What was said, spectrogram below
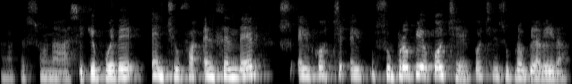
a la persona, así que puede enchufar, encender el coche, su propio coche, el coche de su propia vida.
